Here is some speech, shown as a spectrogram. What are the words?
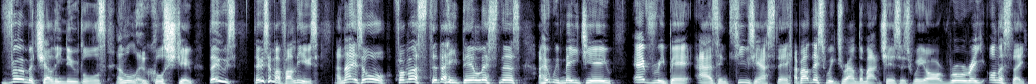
vermicelli noodles, and local stew. Those those are my values. And that is all from us today, dear listeners. I hope we've made you every bit as enthusiastic about this week's round of matches as we are. Rory, honestly,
